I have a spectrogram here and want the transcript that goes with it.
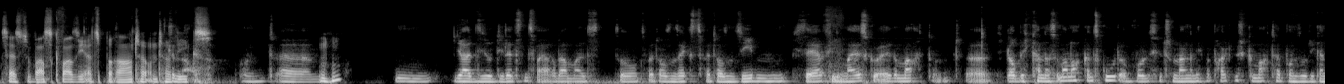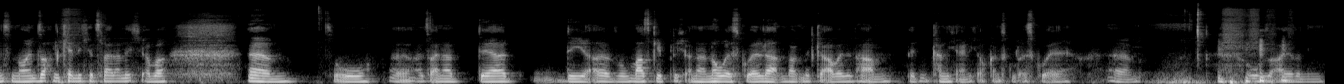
Das heißt, du warst quasi als Berater unterwegs. Genau. Und ähm, Mhm. mh, ja, die, so die letzten zwei Jahre damals, so 2006, 2007, sehr viel MySQL gemacht und äh, ich glaube, ich kann das immer noch ganz gut, obwohl ich es jetzt schon lange nicht mehr praktisch gemacht habe und so die ganzen neuen Sachen kenne ich jetzt leider nicht, aber ähm, so äh, als einer der, die also maßgeblich an der NoSQL-Datenbank mitgearbeitet haben, bin, kann ich eigentlich auch ganz gut SQL. Ähm, große Ironie.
